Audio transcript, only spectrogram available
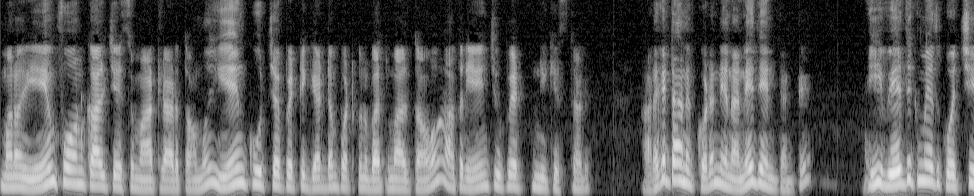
మనం ఏం ఫోన్ కాల్ చేసి మాట్లాడతాము ఏం కూర్చోపెట్టి గడ్డం పట్టుకుని బతిమాలుతాము అతను ఏం చూపెట్టి నీకు ఇస్తాడు? అడగటానికి కూడా నేను అనేది ఏంటంటే ఈ వేదిక మీదకి వచ్చి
